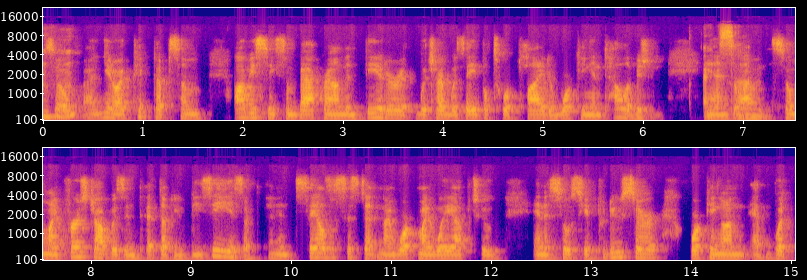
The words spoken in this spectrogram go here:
Mm-hmm. So, uh, you know, I picked up some, obviously some background in theater, which I was able to apply to working in television. Excellent. And um, so my first job was in, at WBZ as a, a, sales assistant, and I worked my way up to an associate producer, working on at what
